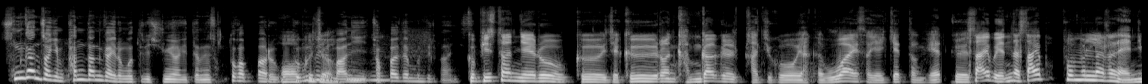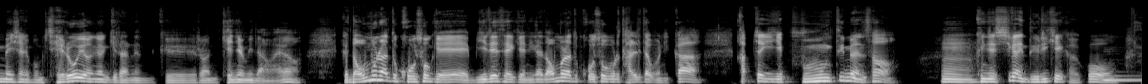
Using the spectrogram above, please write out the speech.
순간적인 판단과 이런 것들이 중요하기 때문에 속도가 빠르고 어, 그분들이 그죠. 많이 음, 음. 적발된 분들이 많이 있어요. 그 비슷한 예로 그 이제 그런 감각을 가지고 약간 우아해서 얘기했던 게 그 사이버 옛날 사이버 포뮬라라는 애니메이션에 보면 제로 영역이라는 그런 개념이 나와요. 그 너무나도 고속의 미래 세계니까 너무나도 고속으로 달리다 보니까 갑자기 이게 붕 뜨면서 음. 굉장히 시간이 느리게 가고 음.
